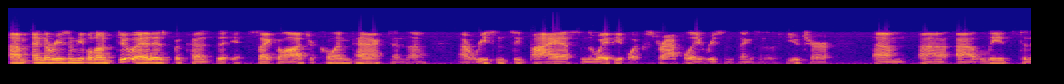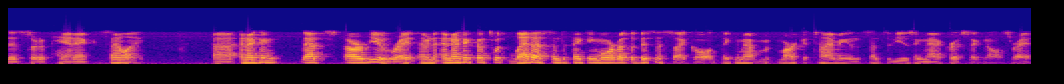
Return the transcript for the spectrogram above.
Um, and the reason people don't do it is because the psychological impact and the uh, recency bias and the way people extrapolate recent things into the future um, uh, uh, leads to this sort of panic selling. Uh, and I think that's our view, right? And, and I think that's what led us into thinking more about the business cycle and thinking about market timing in the sense of using macro signals, right?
